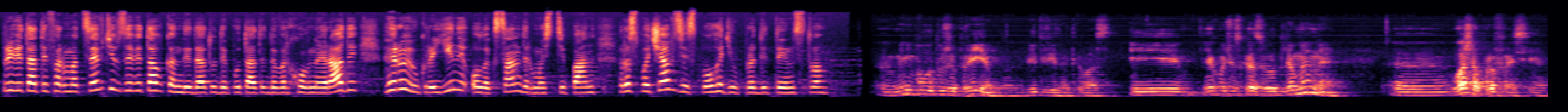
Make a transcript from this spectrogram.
Привітати фармацевтів завітав кандидат у депутати до Верховної Ради, герой України Олександр Мостіпан. Розпочав зі спогадів про дитинство. Мені було дуже приємно відвідати вас. І я хочу сказати, для мене е, ваша професія.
